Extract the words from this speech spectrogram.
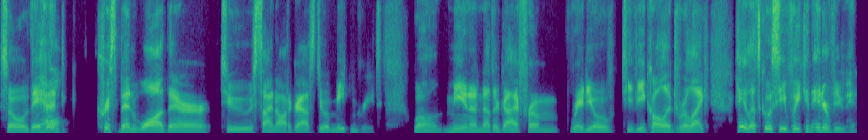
so they had cool. Chris benoit there to sign autographs do a meet and greet well me and another guy from radio tv college were like hey let's go see if we can interview him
